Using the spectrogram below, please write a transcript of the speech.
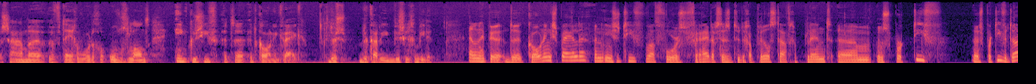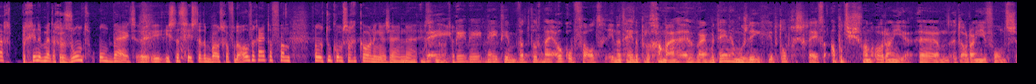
samen, we vertegenwoordigen ons land, inclusief het, het koninkrijk. Dus de Caribische gebieden. En dan heb je de Koningsspelen, een initiatief wat voor vrijdag 26 april staat gepland. Um, een sportief uh, sportieve dag beginnen met een gezond ontbijt. Uh, is, dat, is dat een boodschap van de overheid of van, van de toekomstige koning en zijn uh, nee, nee, nee, nee, Tim. Wat, wat mij ook opvalt in het hele programma... waar ik meteen aan moest denken, ik heb het opgeschreven... Appeltjes van Oranje, ehm, het Oranje Fonds.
